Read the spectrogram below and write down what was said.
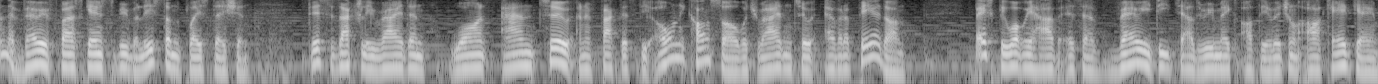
One of the very first games to be released on the PlayStation. This is actually Raiden 1 and 2 and in fact it's the only console which Raiden 2 ever appeared on. Basically what we have is a very detailed remake of the original arcade game.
